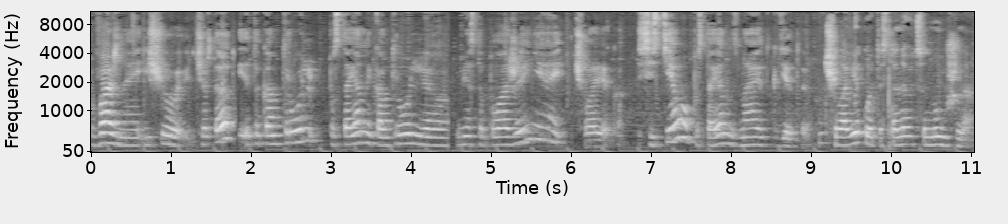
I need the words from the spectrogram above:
Важная еще черта – это контроль, постоянный контроль э, местоположения человека. Система постоянно знает, где ты. Человеку это становится нужно.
